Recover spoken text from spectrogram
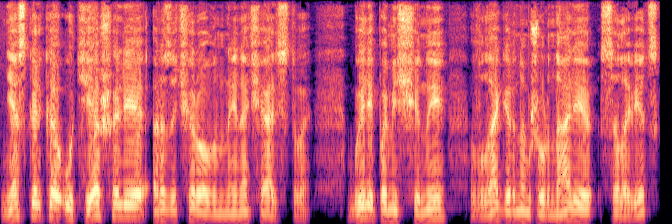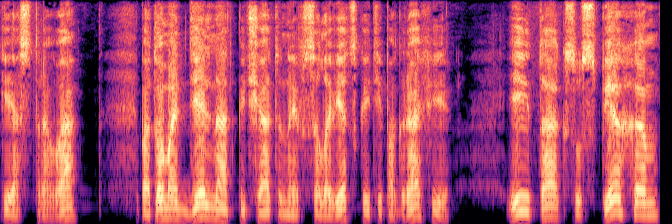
Несколько утешили разочарованное начальство, были помещены в лагерном журнале «Соловецкие острова», потом отдельно отпечатаны в соловецкой типографии, и так с успехом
